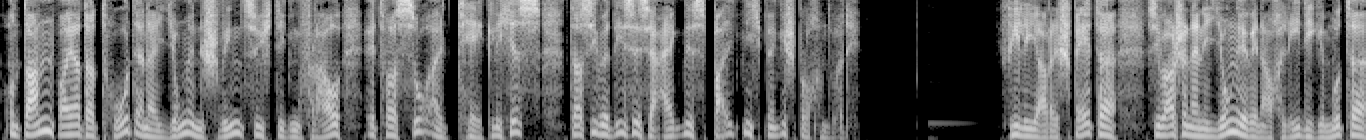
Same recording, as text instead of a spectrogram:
Und dann war ja der Tod einer jungen, schwindsüchtigen Frau etwas so Alltägliches, dass über dieses Ereignis bald nicht mehr gesprochen wurde. Viele Jahre später, sie war schon eine junge, wenn auch ledige Mutter,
